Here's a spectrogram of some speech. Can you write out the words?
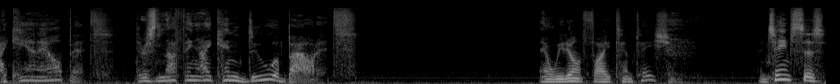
I can't help it. There's nothing I can do about it. And we don't fight temptation. And James says,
